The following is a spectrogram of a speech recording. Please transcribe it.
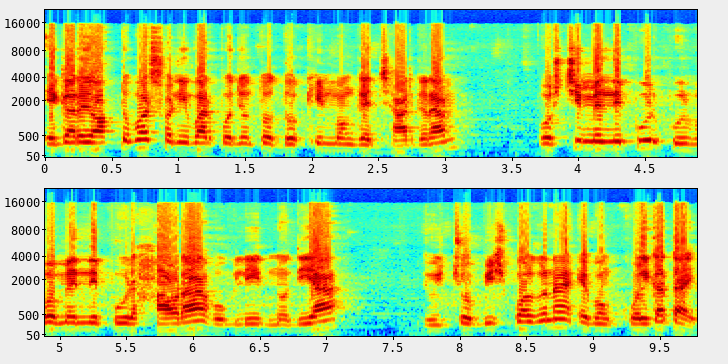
এগারোই অক্টোবর শনিবার পর্যন্ত দক্ষিণবঙ্গের ঝাড়গ্রাম, পশ্চিম মেদিনীপুর, পূর্ব মেদিনীপুর, হাওড়া, হুগলি, নদিয়া, দুই চব্বিশ পরগনা এবং কলকাতায়।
